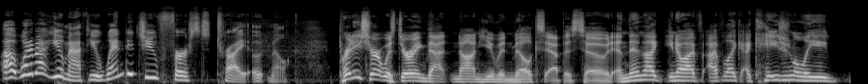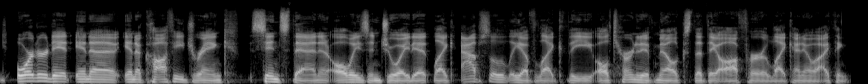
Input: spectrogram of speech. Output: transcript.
Uh, what about you, Matthew? When did you first try oat milk? Pretty sure it was during that non-human milks episode, and then like you know I've I've like occasionally ordered it in a in a coffee drink since then, and always enjoyed it. Like absolutely of like the alternative milks that they offer. Like I know I think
